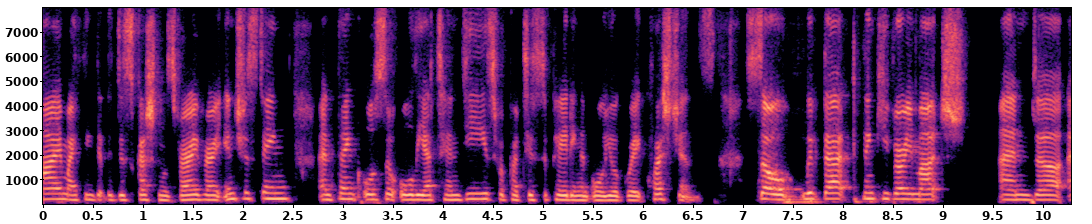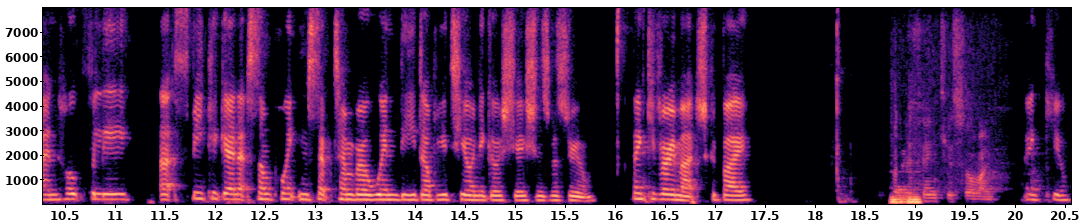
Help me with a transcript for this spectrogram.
time. I think that the discussion was very, very interesting. And thank also all the attendees for participating and all your great questions. So with that, thank you very much. And, uh, and hopefully uh, speak again at some point in September when the WTO negotiations resume. Thank you very much. Goodbye. Bye. Thank you so much. Thank you.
